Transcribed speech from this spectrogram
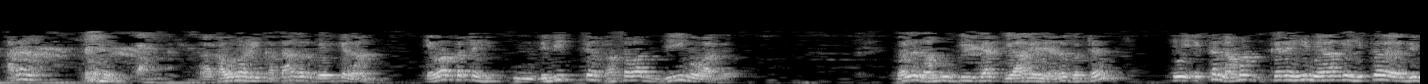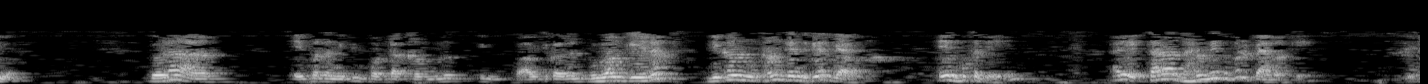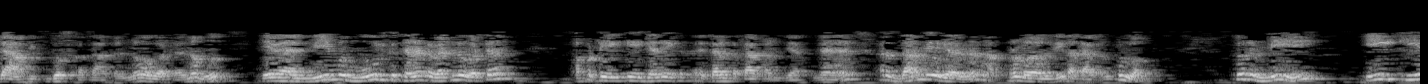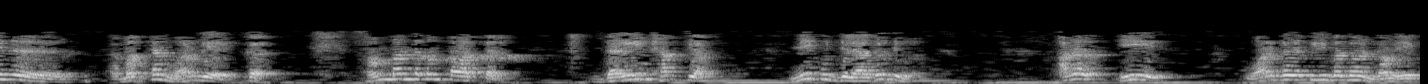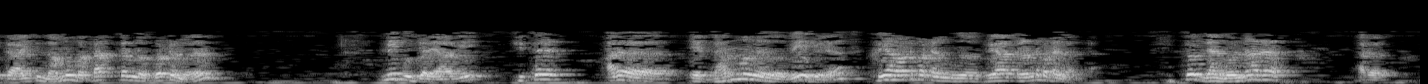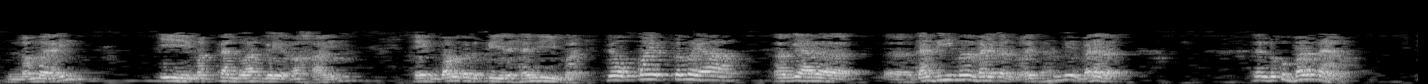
අර කවුරු හරි කතා කරපු එක්කෙනා එවකට දිවිච්ච රසවත් දීම වගේ වල නම් කීයක් තියාගෙන යනකොට ඒ එක නම කෙරෙහි මෙයාගේ හිත දිව්වා. දොලා ඒකන නිකින් පොඩ්ඩක් හම්බුනොත් පාවිච්චි කරගන්න පුළුවන් කියන නිකන් කංගෙන්ද කියලා ගෑවා. ඒ මොකද? අර එක්තරා ධර්මයක බලපෑමක් ඒ. දැන් අපි දොස් කතා කරනවා වට නමුත් ඒ වැනීම මූලික තැනට වැටෙනකොට අපිට ඒකේ ගැන ඒතර කතා කරන්න දෙයක් නැහැ. අර ධර්මයේ ගැන නම් අප්‍රමාණදී කතා කරන්න පුළුවන්. ඒතකොට මේ ඒ කියන මත්තන් වර්ගයක සම්බන්ධකම් පවත්තන දැරීම් ශක්තිය මේ කුජලයා තුළ තිබුණා. අර ඒ වර්ගය පිළිබඳව නම් ඒක අයිති නම මතක් කරනකොටම මේ පුජ්‍යලයාගේ හිත අර ඒ ධර්ම වේගය ක්‍රියාවට පටන් ක්‍රියා කරන්න පටන් ගත්තා. ඒක දැන් ඔන්න අර අර නමයි ඊ මත්තන් වර්ගයේ රසයි ඒක බණකට තියෙන හැඟීමයි මේ ඔක්කොම එක්කම යාගේ අර දැඳීම වැඩ කරනවා ඒ ධර්මයේ වැඩ කරනවා. දැන් ලොකු බලපෑමක්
